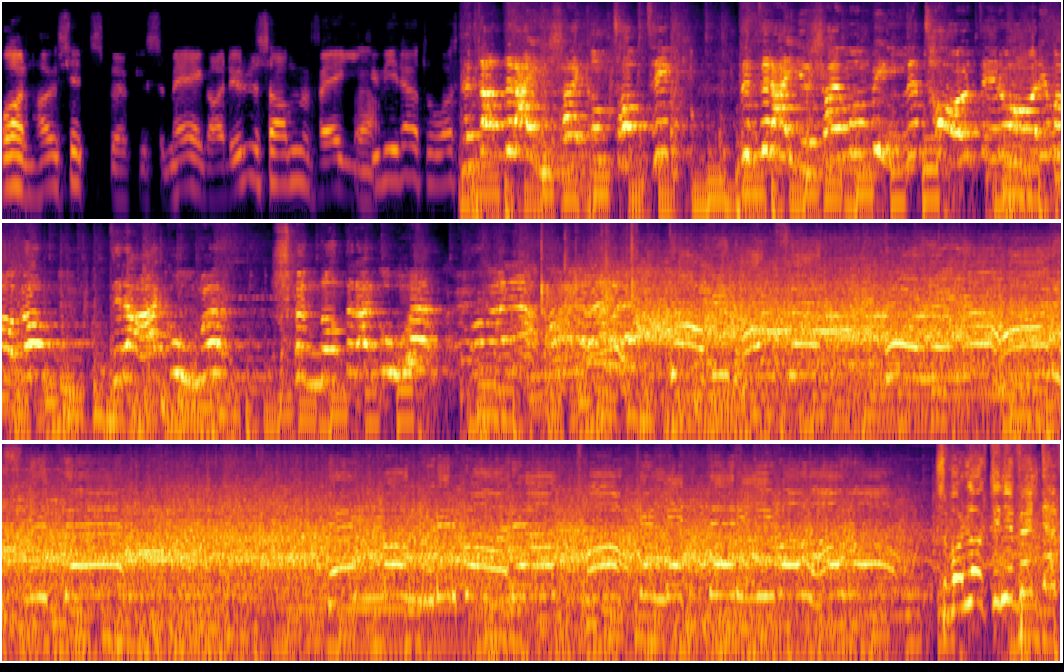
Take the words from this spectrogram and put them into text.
Brann har jo sitt spøkelse, men jeg hadde jo det samme. For jeg gikk jo videre to år. Dette dreier seg ikke om taktikk! Det dreier seg om å ville ta ut det du har i magen! Dere er gode! Skjønn at dere er gode! David Hansen! Var lagt inn i feltet!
